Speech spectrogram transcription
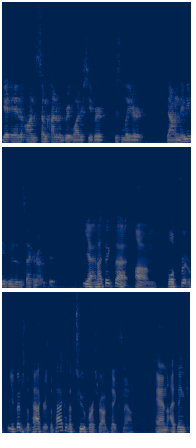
get in on some kind of a great wide receiver just later down, maybe even in the second round too. yeah, and I think that um, well, for, for, you mentioned the Packers. The Packers have two first round picks now, and I think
